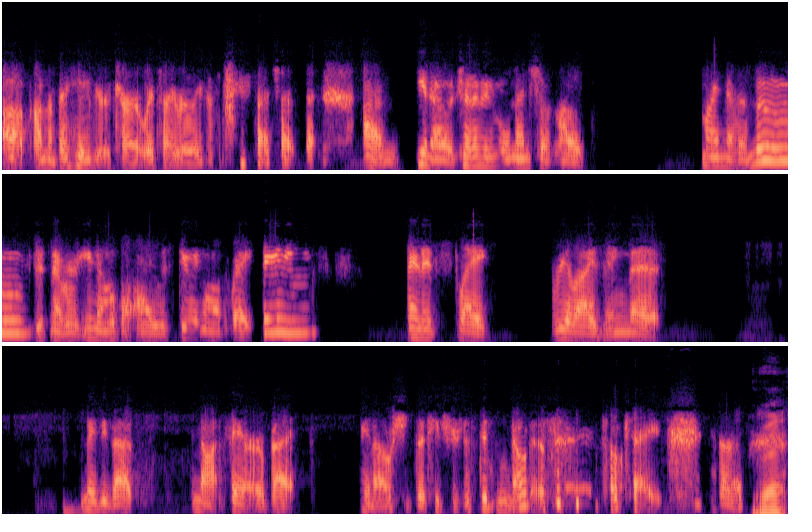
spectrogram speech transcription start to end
up on the behavior chart, which I really despise that chart. But um, you know, Genevieve will mention like mine never moved, it never, you know, but I was doing all the right things and it's like realizing that maybe that's not fair, but you know, the teacher just didn't notice. it's okay. You know, Right.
